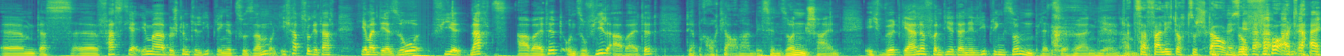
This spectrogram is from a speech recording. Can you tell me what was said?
Ähm, das äh, fasst ja immer bestimmte Lieblinge zusammen. Und ich habe so gedacht, jemand, der so viel nachts arbeitet und so viel arbeitet, der braucht ja auch mal ein bisschen Sonnenschein. Ich würde gerne von dir deine Lieblingssonnenplätze hören hier in Dann Hamburg. zerfalle ich doch zu Staub sofort. Ein,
